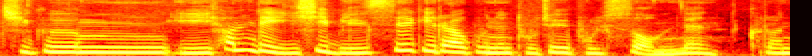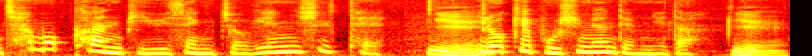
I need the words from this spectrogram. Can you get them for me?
지금 이 현대 21세기라고는 도저히 볼 수 없는 그런 참혹한 비위생적인 실태. 예. 이렇게 보시면 됩니다. 예.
